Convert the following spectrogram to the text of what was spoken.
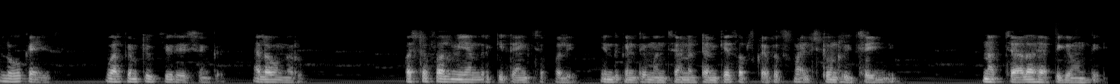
Hello guys welcome to curious Shankar ఎలా ఉన్నారు ఫస్ట్ ఆఫ్ ఆల్ మీ అందరికీ థ్యాంక్స్ చెప్పాలి. ఎందుకంటే మన channel ten K subscribers milestone reach అయింది. నాకు చాలా హ్యాపీగా ఉంది.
